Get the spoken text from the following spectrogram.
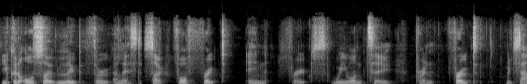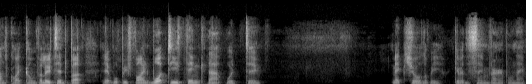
You can also loop through a list. So for fruit in fruits, we want to print fruit, which sounds quite convoluted, but it will be fine. What do you think that would do? Make sure that we give it the same variable name.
